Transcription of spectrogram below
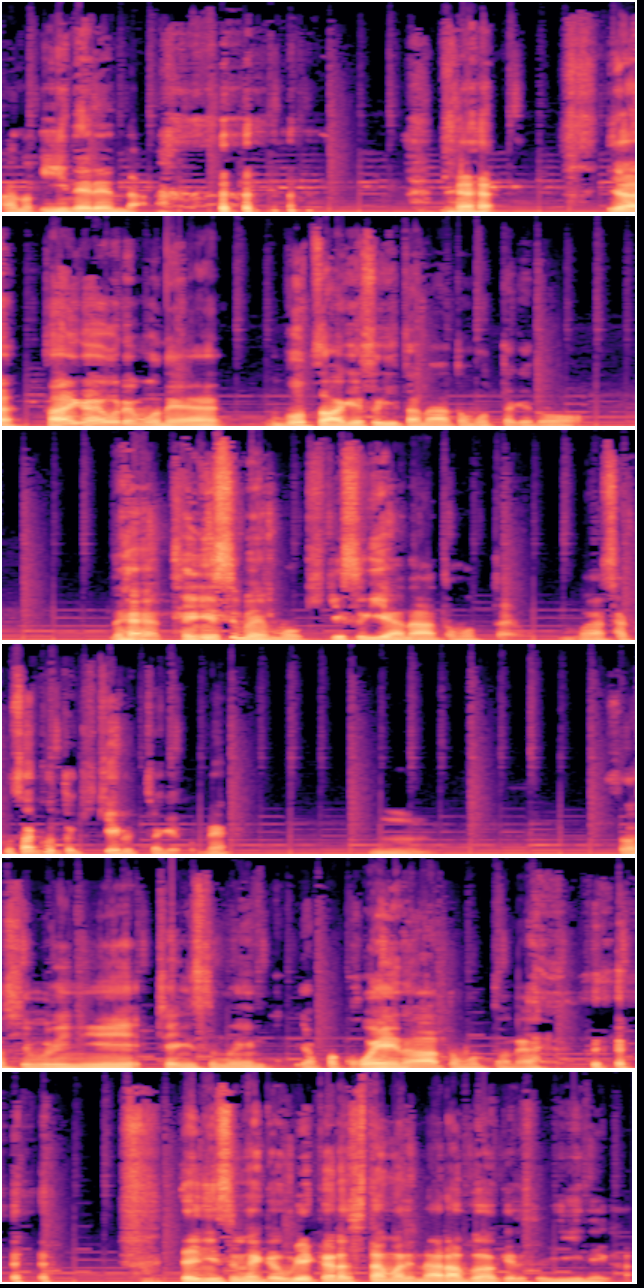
あの、いいね連打。ね。いや、大概俺もね、ボツ上げすぎたなと思ったけど、ね、テニス面も聞きすぎやなと思ったよ。まあ、サクサクと聞けるっちゃけどね。うん。久しぶりにテニス面、やっぱ怖えなと思ったね。テニス面が上から下まで並ぶわけですよ、いいねが。ね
